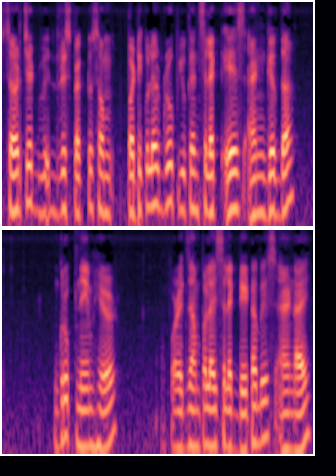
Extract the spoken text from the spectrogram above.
search it with respect to some particular group you can select is and give the group name here. For example I select database and I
